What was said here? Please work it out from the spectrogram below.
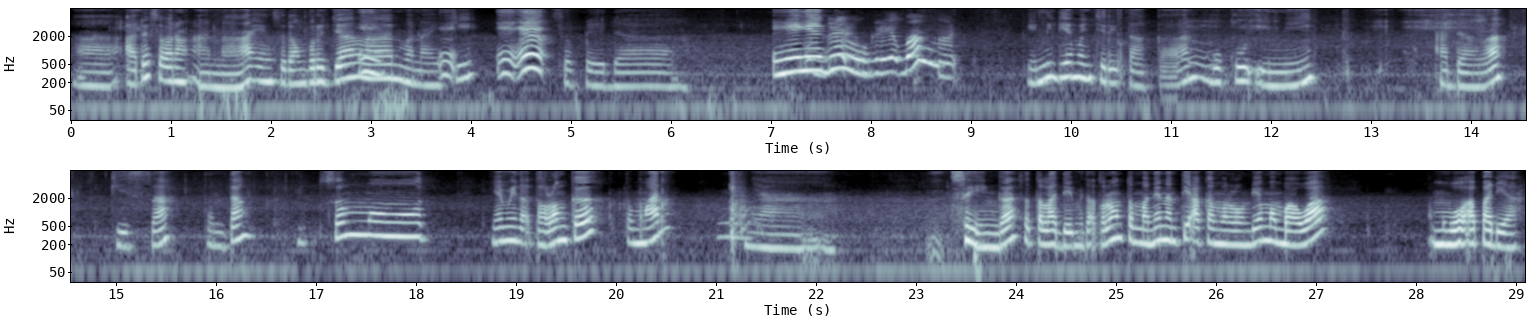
Nah, ada seorang anak yang sedang berjalan menaiki sepeda. Ini gede, gede banget. Ini dia menceritakan buku ini adalah kisah tentang semut yang minta tolong ke temannya. Sehingga setelah dia minta tolong temannya nanti akan menolong dia membawa membawa apa dia?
